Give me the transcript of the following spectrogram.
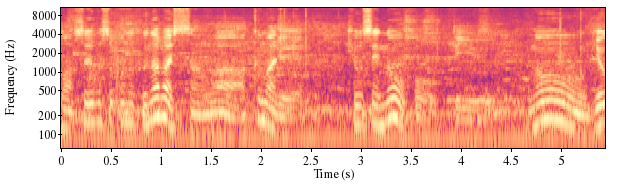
まあそれこそこの船橋さんはあくまで強制農法っていう農業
